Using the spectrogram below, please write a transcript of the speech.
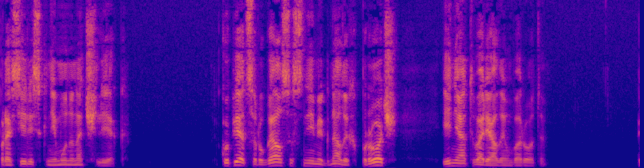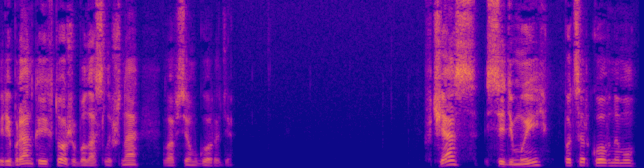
просились к нему на ночлег. Купец ругался с ними, гнал их прочь и не отворял им ворота. Перебранка их тоже была слышна во всем городе. В час седьмый по церковному,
